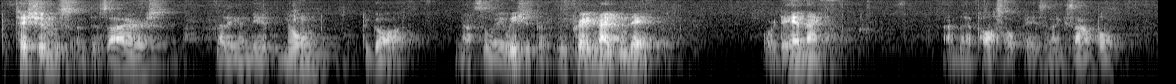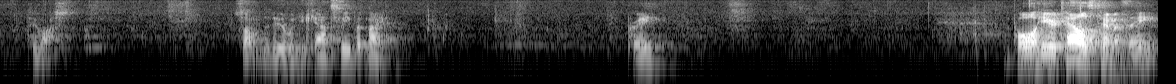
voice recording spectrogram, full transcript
petitions and desires, letting them be known to God. And that's the way we should pray. We pray night and day, or day and night. And the apostle is an example to us. Something to do when you can't sleep at night. Pray. And Paul here tells Timothy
